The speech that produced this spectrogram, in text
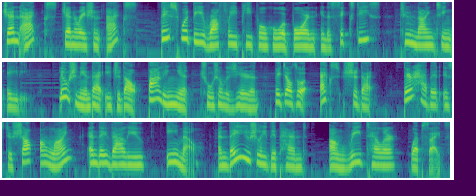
Gen X, Generation X, this would be roughly people who were born in the 60s to 1980. 六十年代一直到八零年出生的这些人被叫做 X 世代。 their habit is to shop online and they value email, and they usually depend on retailer websites.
